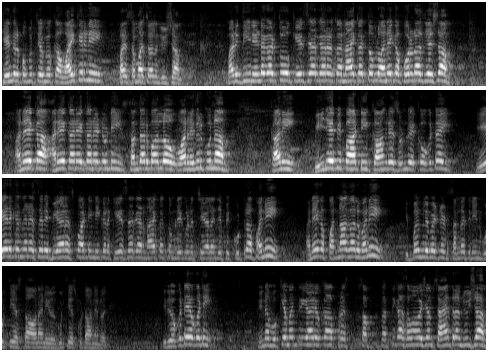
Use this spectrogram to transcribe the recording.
కేంద్ర ప్రభుత్వం యొక్క వైఖరిని పది సంవత్సరాలను చూశాం. మరి దీన్ని ఎండగడుతూ కేసీఆర్ గారి యొక్క నాయకత్వంలో అనేక పోరాటాలు చేశాం. అనేక అనేక అనేక అనేటువంటి సందర్భాల్లో వారిని ఎదుర్కొన్నాం. కానీ బీజేపీ పార్టీ కాంగ్రెస్ రెండు ఎక్కువ ఒకటై ఏ రకంగానే సరే బీఆర్ఎస్ పార్టీని ఇక్కడ కేసీఆర్ గారి నాయకత్వం లేకుండా చేయాలని చెప్పి కుట్ర పని అనేక పన్నాగాలు పని ఇబ్బందులు పెట్టినట్టు సంగతి నేను గుర్తు చేస్తా ఉన్నాను ఈరోజు గుర్తు చేసుకుంటా ఉన్నాను ఈరోజు. ఇది ఒకటే ఒకటి. నిన్న ముఖ్యమంత్రి గారి యొక్క స- పత్రికా సమావేశం సాయంత్రం చూశాం.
